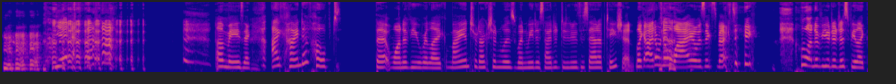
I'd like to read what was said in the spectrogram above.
yeah. Amazing. I kind of hoped that one of you were like, my introduction was when we decided to do this adaptation. Like, I don't know why I was expecting one of you to just be like,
